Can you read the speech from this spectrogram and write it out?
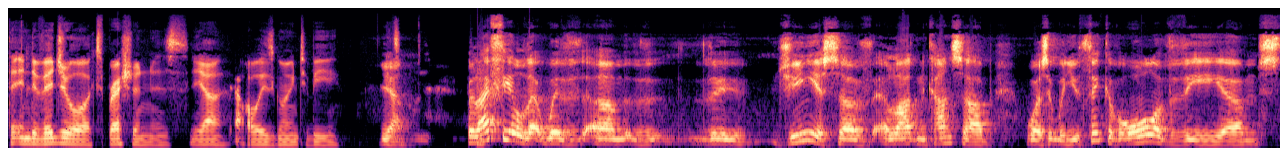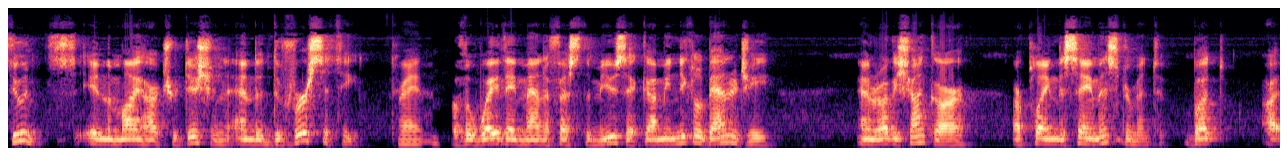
the individual expression is yeah, always going to be Yeah. But I feel that with um, the, the genius of Alauddin Khansab was that when you think of all of the um, students in the Maihar tradition and the diversity right. of the way they manifest the music, I mean, Nikhil Banerjee and Ravi Shankar are playing the same instrument, but uh,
